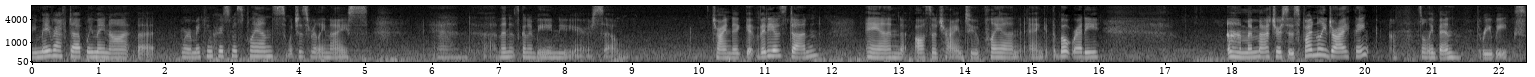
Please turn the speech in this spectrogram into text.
we may raft up, we may not, but we're making Christmas plans, which is really nice And then it's gonna be New Year's. So trying to get videos done and also trying to plan and get the boat ready. Um, my mattress is finally dry, I think. It's only been three weeks,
